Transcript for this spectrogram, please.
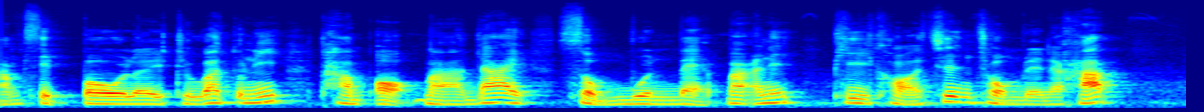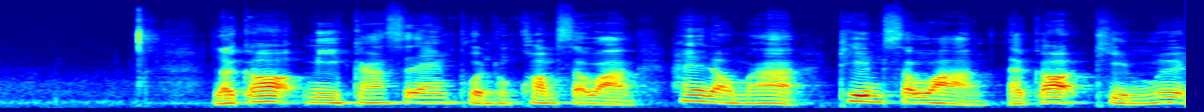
30 Pro เลย ถือว่าตัวนี้ทำออกมาได้สมบูรณ์แบบมากอันนี้พี่ขอชื่นชมเลยนะครับแล้วก็มีการแสดงผลของความสว่างให้เรามา ทีมสว่างแล้วก็ทีมมืด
